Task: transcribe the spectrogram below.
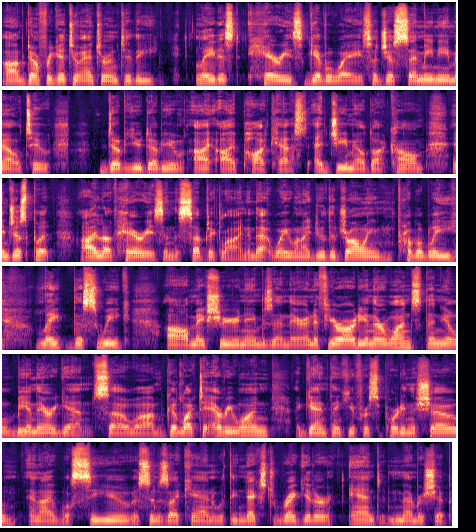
Um, don't forget to enter into the latest Harry's giveaway. So, just send me an email to wwiipodcast at gmail.com and just put I love Harry's in the subject line. And that way, when I do the drawing, probably late this week, I'll make sure your name is in there. And if you're already in there once, then you'll be in there again. So um, good luck to everyone. Again, thank you for supporting the show. And I will see you as soon as I can with the next regular and membership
